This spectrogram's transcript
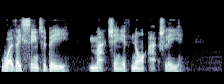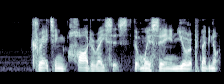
where they seem to be matching, if not actually creating harder races than we're seeing in Europe. Maybe not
